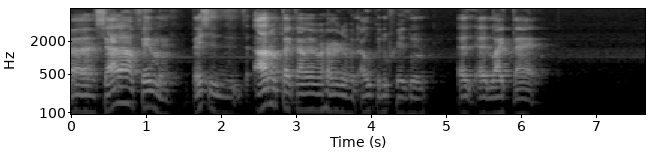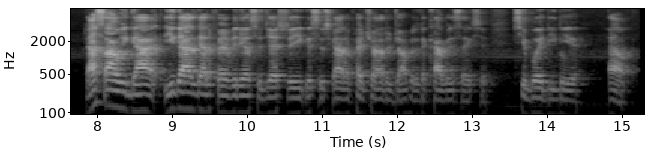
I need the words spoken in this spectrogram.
Uh, shout out Finland. They should. I don't think I've ever heard of an open prison as, as like that. That's all we got. You guys got a fair video suggestion? You can subscribe to Patreon or drop it in the comment section. It's your boy D. Out.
